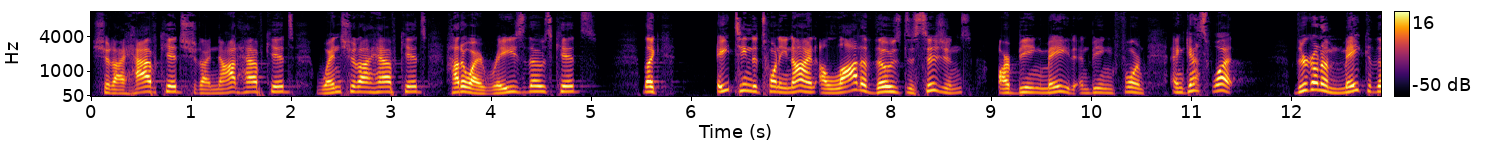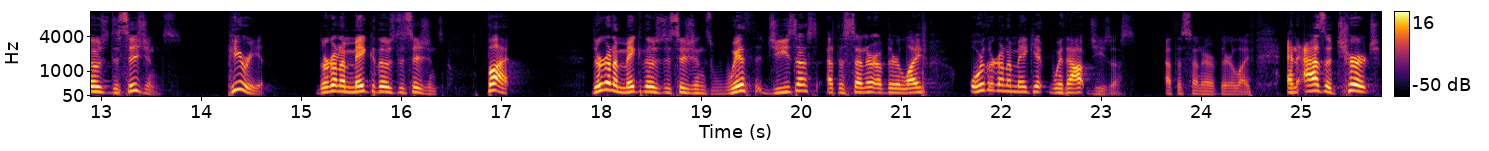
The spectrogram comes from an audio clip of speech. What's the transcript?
should I have kids, should I not have kids, when should I have kids, how do I raise those kids? Like 18 to 29, a lot of those decisions are being made and being formed. And guess what? They're going to make those decisions, period. They're going to make those decisions. But they're going to make those decisions with Jesus at the center of their life, or they're going to make it without Jesus at the center of their life. And as a church,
